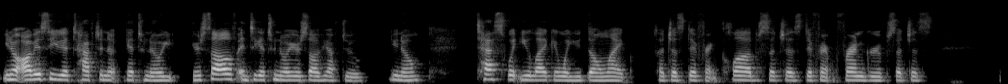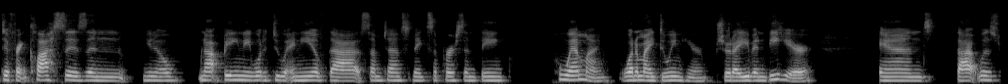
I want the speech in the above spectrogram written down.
you know, obviously you get to have to know, get to know yourself. And to get to know yourself, you have to, you know, test what you like and what you don't like, such as different clubs, such as different friend groups, such as different classes and you know not being able to do any of that sometimes makes a person think who am i what am i doing here should i even be here and that was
